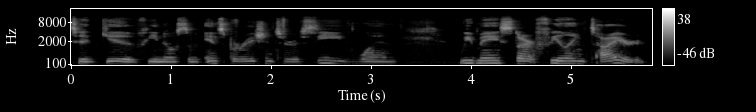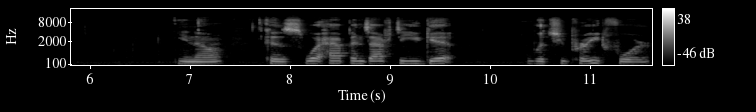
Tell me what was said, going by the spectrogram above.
to give, you know, some inspiration to receive when we may start feeling tired, you know, because what happens after you get what you prayed for?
